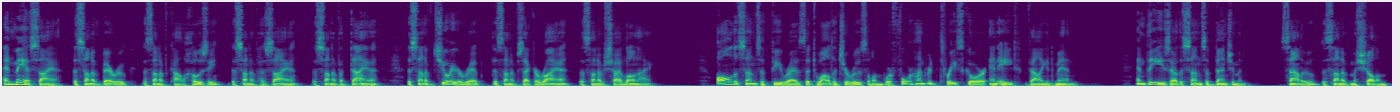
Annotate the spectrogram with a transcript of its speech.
And Maaseiah, the son of Baruch, the son of Colhozeh, the son of Hazaiah, the son of Adaiah, the son of Joiarib, the son of Zechariah, the son of Shiloni. All the sons of Perez that dwelt at Jerusalem were four hundred threescore and eight valiant men. And these are the sons of Benjamin, Sallu, the son of Meshullam,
